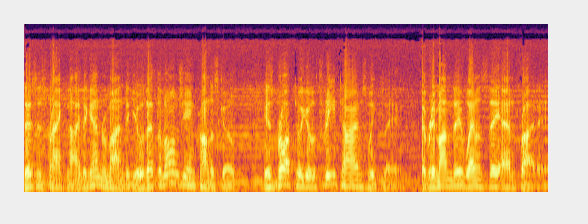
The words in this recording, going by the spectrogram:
This is Frank Knight again reminding you that the Longines Chronoscope is brought to you three times weekly, every Monday, Wednesday, and Friday.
